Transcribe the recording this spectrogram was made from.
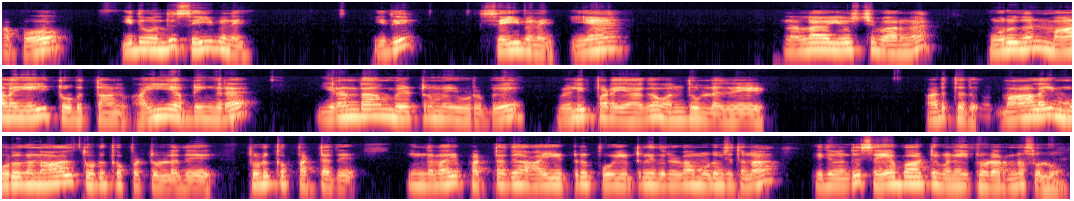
அப்போ இது வந்து செய்வினை. இது செய்வினை. ஏன்? நல்லா யோசிச்சு பாருங்க. முருகன் மாலையை தொடுத்தான். ஐ அப்படிங்கிற இரண்டாம் வேற்றுமை உருபு வெளிப்படையாக வந்துள்ளது. அடுத்தது மாலை முருகனால் தொடுக்கப்பட்டுள்ளது தொடுக்கப்பட்டது. இந்த மாதிரி பட்டது ஆயிற்று போயிற்று இதுலெல்லாம் முடிஞ்சதுன்னா இது வந்து செயற்பாட்டு வினை தொடர்னு சொல்லுவோம்.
